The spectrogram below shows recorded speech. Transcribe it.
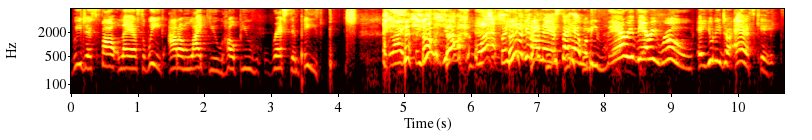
we just fought last week, I don't like you. Hope you rest in peace. bitch." Like for you, to get on, What? for you to get on there and say that would be very, very rude, and you need your ass kicked.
